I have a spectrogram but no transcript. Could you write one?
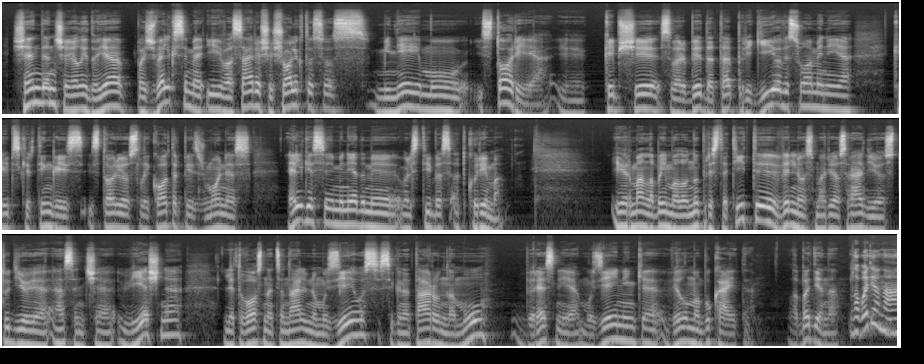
Šiandien šioje laidoje pažvelgsime į vasario 16-osios minėjimų istoriją, kaip ši svarbi data prigijo visuomenėje, kaip skirtingais istorijos laikotarpiais žmonės elgėsi minėdami valstybės atkūrimą. Ir man labai malonu pristatyti Vilniaus Marijos radijos studijoje esančią viešnę Lietuvos nacionalinio muziejaus signatarų namų vyresnėje muziejininkę Vilma Bukaitę. Labadiena. Labadiena.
